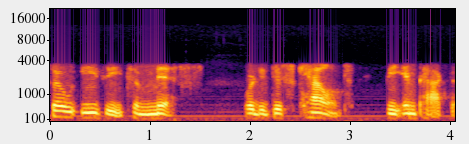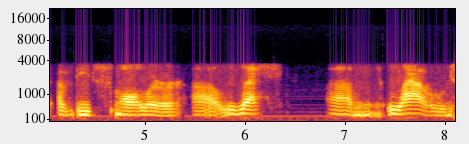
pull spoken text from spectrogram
so easy to miss or to discount the impact of these smaller, uh, less um, loud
